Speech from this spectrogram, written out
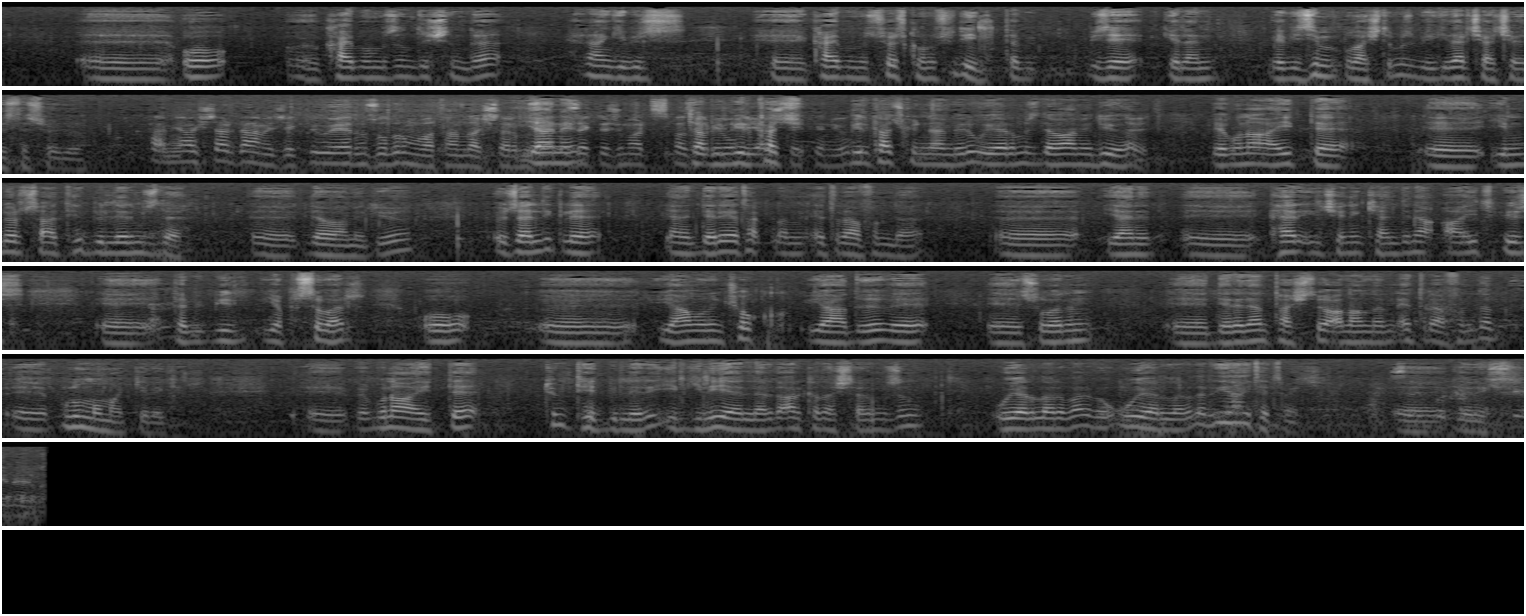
e, o e, kaybımızın dışında herhangi bir e, kaybımız söz konusu değil. Tabii bize gelen ve bizim ulaştığımız bilgiler çerçevesinde söylüyorum. Hem yağışlar devam edecek. Bir uyarınız olur mu vatandaşlarımıza? Yani Özellikle cumartesi pazar Tabii yoğun birkaç birkaç günden beri uyarımız devam ediyor. Evet. Ve buna ait de e, 24 saat tedbirlerimiz de e, devam ediyor. Özellikle yani dere yataklarının etrafında e, yani e, her ilçenin kendine ait bir e, tabii bir yapısı var. O e, yağmurun çok yağdığı ve e, suların e, dereden taştığı alanların etrafında e, bulunmamak gerekir. E, ve buna ait de tüm tedbirleri ilgili yerlerde arkadaşlarımızın uyarıları var ve uyarılara da riayet etmek e, gerekir.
